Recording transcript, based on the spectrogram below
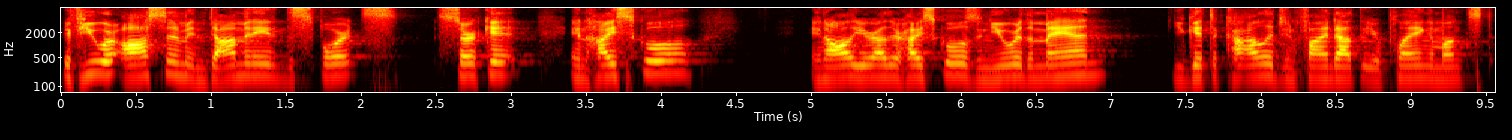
If you were awesome and dominated the sports circuit, in high school, in all your other high schools, and you were the man, you get to college and find out that you're playing amongst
